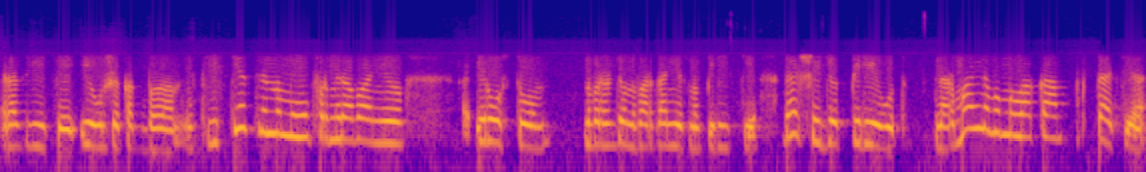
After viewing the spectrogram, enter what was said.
развития и уже как бы к естественному формированию и росту новорожденного организма перейти. Дальше идет период нормального молока. Кстати,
